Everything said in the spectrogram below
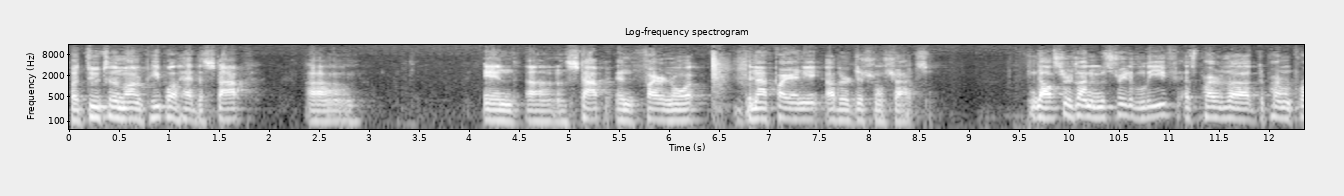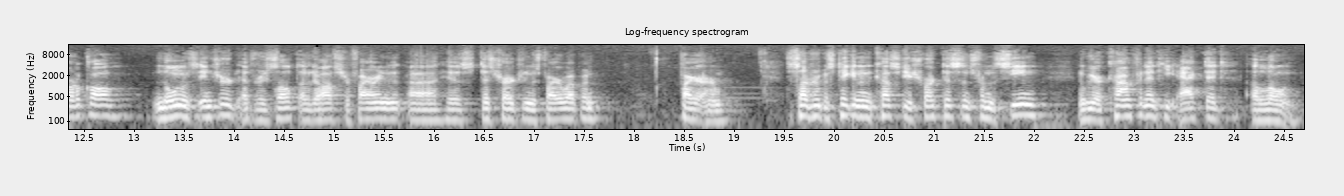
but due to the amount of people, had to stop um, and uh, stop and fire no, did not fire any other additional shots. The officer is on administrative leave as part of the department protocol. No one was injured as a result of the officer firing uh, his discharging his fire weapon, firearm. The subject was taken into custody a short distance from the scene, and we are confident he acted alone.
